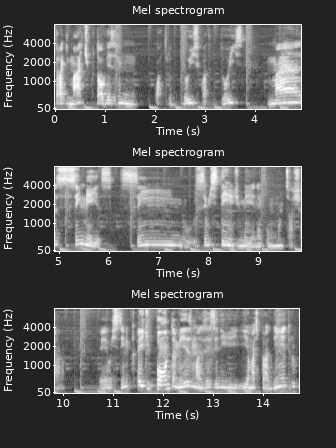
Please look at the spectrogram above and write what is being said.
pragmático, talvez um 4-2, 4-2, mas sem meias. Sem, sem o Stênio de meia, né? Como muitos acharam. É, o Stênio caía de ponta mesmo, às vezes ele ia mais para dentro,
